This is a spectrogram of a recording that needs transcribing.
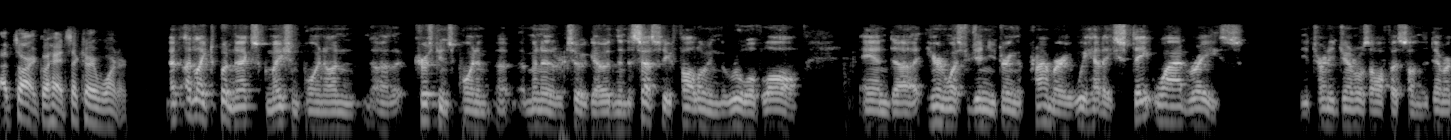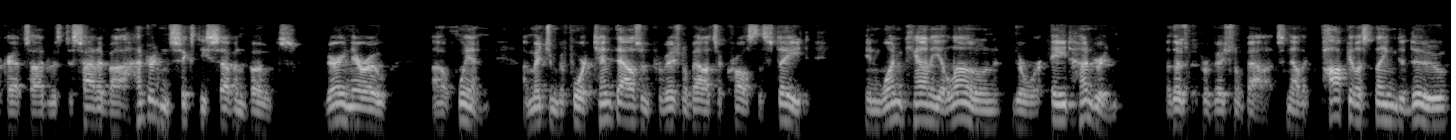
I'm sorry. Go ahead, Secretary Warner. I'd like to put an exclamation point on uh, Christian's point a, a minute or two ago, and the necessity of following the rule of law. And uh, here in West Virginia during the primary, we had a statewide race. The Attorney General's office on the Democrat side was decided by 167 votes, very narrow uh, win. I mentioned before 10,000 provisional ballots across the state. In one county alone, there were 800 of those provisional ballots. Now, the populist thing to do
